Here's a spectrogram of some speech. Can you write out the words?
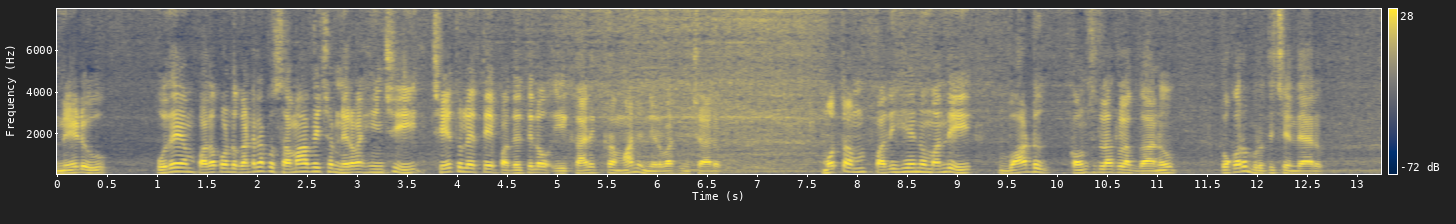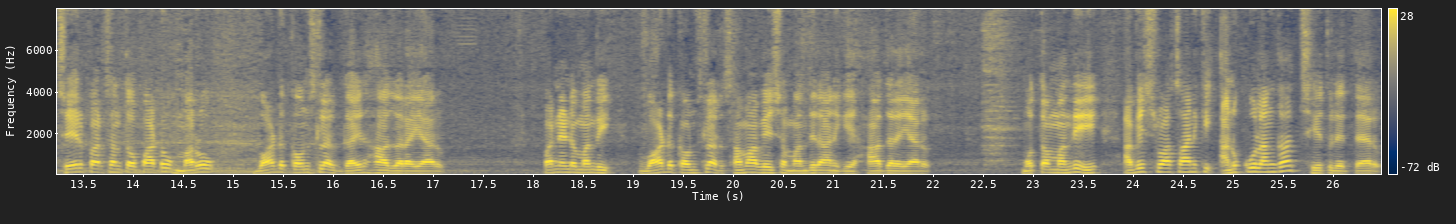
నేడు ఉదయం పదకొండు గంటలకు సమావేశం నిర్వహించి చేతులెత్తే పద్ధతిలో ఈ కార్యక్రమాన్ని నిర్వహించారు. మొత్తం పదిహేను మంది వార్డు కౌన్సిలర్లకు గాను ఒకరు మృతి చెందారు. చైర్పర్సన్తో పాటు మరో వార్డు కౌన్సిలర్ గైర్హాజరయ్యారు పన్నెండు మంది వార్డు కౌన్సిలర్ సమావేశ మందిరానికి హాజరయ్యారు. మొత్తం మంది అవిశ్వాసానికి అనుకూలంగా చేతులెత్తారు.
